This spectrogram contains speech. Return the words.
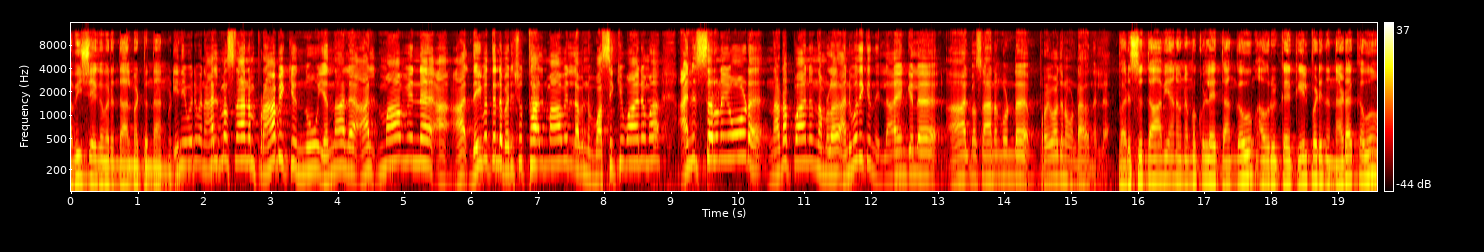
அபிஷேகம் இருந்தால் மட்டும்தான் முடியும் ഇനി ഒരുവൻ ആത്മസ്നാനം പ്രാപിക്കുന്നു എന്നാൽ ആത്മാവിന് ദൈവത്തിന്റെ പരിശുദ്ധാത്മാവിൽ അവൻ വസിക്കുവാനും അനുസരണയോട് നടപ്പാനും നമ്മൾ അനുവദിക്കുന്നില്ല എങ്കിൽ ആത്മസ്നാനം കൊണ്ട് പ്രയോജനം ഉണ്ടാകുന്നില്ല. പരിശുദ്ധാവിയാനം നമുക്കുള്ള തങ്കവും അവർക്ക് കീഴ്പ്പടിന്ന് നടക്കവും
